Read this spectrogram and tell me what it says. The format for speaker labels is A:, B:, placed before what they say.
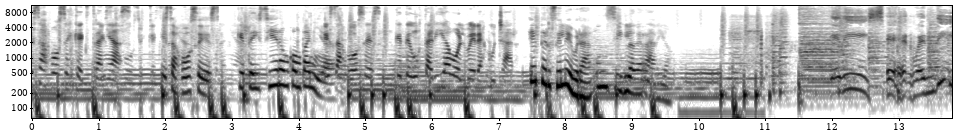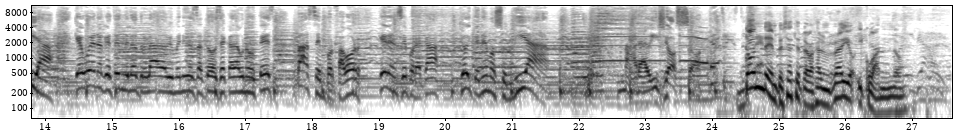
A: Esas voces que extrañas.
B: Esas voces que te hicieron compañía.
A: Esas voces que te gustaría volver a escuchar.
B: Éter celebra
A: Un siglo de radio.
C: ¿Qué dicen? Buen día. Qué bueno que estén del otro lado. Bienvenidos a todos y a cada uno de ustedes. Pasen, por favor. Quédense por acá, que hoy tenemos un día maravilloso.
D: ¿Dónde empezaste a trabajar en radio y cuándo?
